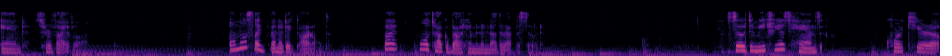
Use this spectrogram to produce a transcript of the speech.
and survival almost like Benedict Arnold. But we'll talk about him in another episode. So Demetrius hands Corcyra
